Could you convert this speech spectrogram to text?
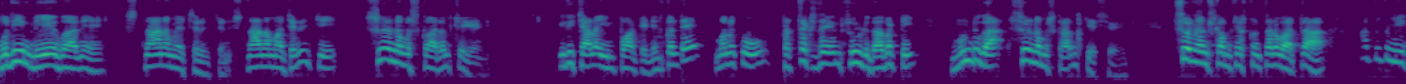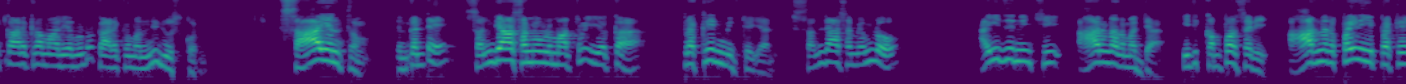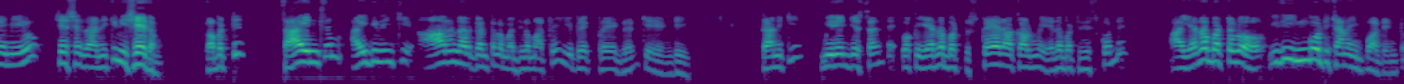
ఉదయం లేవగానే స్నానం ఆచరించండి. స్నానం ఆచరించి సూర్య నమస్కారం చేయండి. ఇది చాలా ఇంపార్టెంట్. ఎందుకంటే మనకు ప్రత్యక్ష దైవం సూర్యుడు కాబట్టి ముందుగా సూర్య నమస్కారం చేసేయండి. సూర్య నమస్కారం చేసుకున్న తర్వాత ఆ తర్వాత మీ కార్యక్రమాలు ఏముంటో కార్యక్రమాన్ని చూసుకోండి. సాయంత్రం ఎందుకంటే సంధ్యా సమయంలో మాత్రం ఈ యొక్క ప్రక్రియను మీరు చేయాలి. సంధ్యా సమయంలో ఐదు నుంచి ఆరున్నర మధ్య ఇది కంపల్సరీ. ఆరున్నర పైన ఈ ప్రక్రియ మీరు చేసేదానికి నిషేధం. కాబట్టి సాయంత్రం ఐదు నుంచి ఆరున్నర గంటల మధ్యలో మాత్రం ఈ ప్రయోగం చేయండి. దానికి మీరేం చేస్తారంటే ఒక ఎర్రబట్టు స్క్వేర్ ఆకారంలో ఎర్రబట్ట తీసుకోండి. ఆ ఎర్రబట్టలో ఇది ఇంకోటి చాలా ఇంపార్టెంట్.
